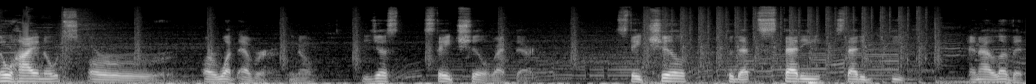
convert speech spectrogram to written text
no high notes or or whatever. You know, you just stay chill right there. Stay chill to that steady, steady beat, and I love it.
